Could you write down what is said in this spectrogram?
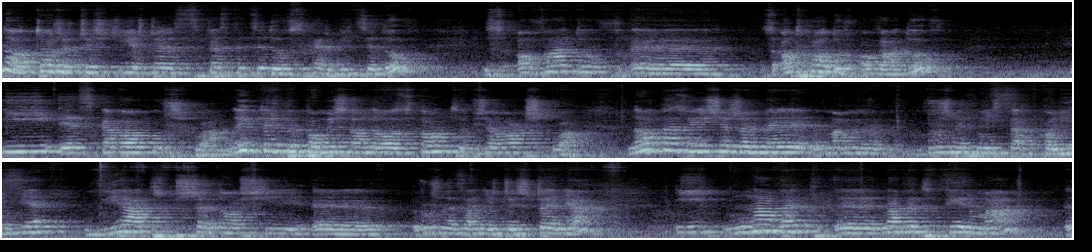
no to że czyści jeszcze z pestycydów, z herbicydów, z owadów, z odchodów owadów i z kawałków szkła. No i ktoś by pomyślał, no skąd wzięła szkła? No okazuje się, że my mamy w różnych miejscach kolizje, wiatr przenosi e, różne zanieczyszczenia i nawet, e, nawet firma e,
